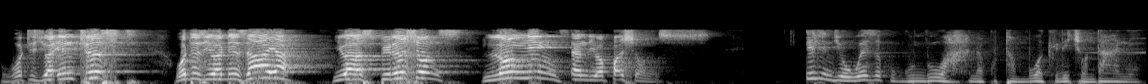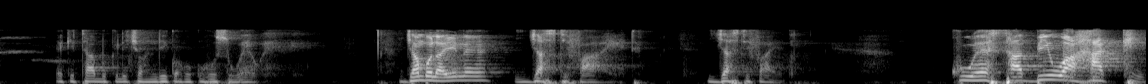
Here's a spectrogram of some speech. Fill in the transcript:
What is your interest? What is your desire? Your aspirations longings and your passions. Ili ndio uweze kugundua na kutambua kilicho ndani ya kitabu kilichoandikwa kukuhusu wewe. Jambo la nne justified. Justified. Kuhesabiwa haki.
